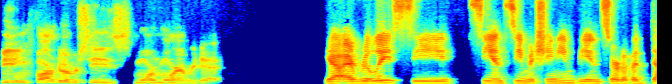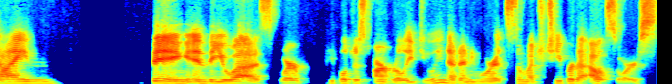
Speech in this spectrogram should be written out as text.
being farmed overseas more and more every day yeah, I really see CNC machining being sort of a dying thing in the US where people just aren't really doing it anymore. It's so much cheaper to outsource.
